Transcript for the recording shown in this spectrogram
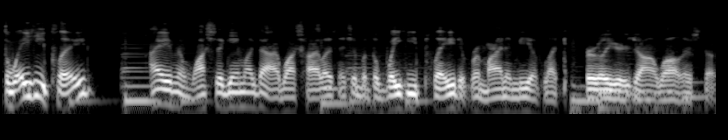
the way he played, I even watched the game like that. I watched highlights and shit, but the way he played, it reminded me of like earlier John Wall and stuff.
